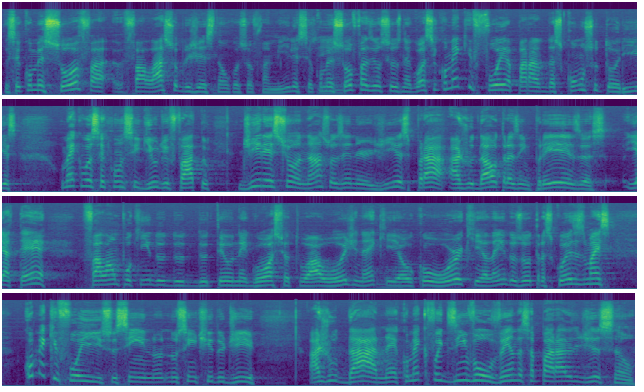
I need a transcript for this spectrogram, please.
Você começou a fa- falar sobre gestão com a sua família, você começou a fazer os seus negócios. E como é que foi a parada das consultorias? Como é que você conseguiu, de fato, direcionar suas energias para ajudar outras empresas e até falar um pouquinho do, do, do teu negócio atual hoje, né? Que é o co-work, além das outras coisas. Mas como é que foi isso, assim, no, no sentido de ajudar, né? Como é que foi desenvolvendo essa parada de gestão?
